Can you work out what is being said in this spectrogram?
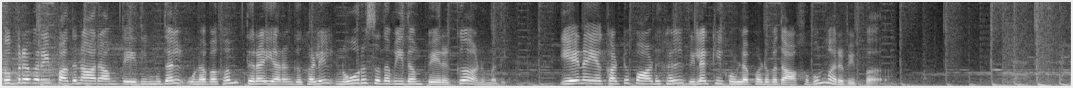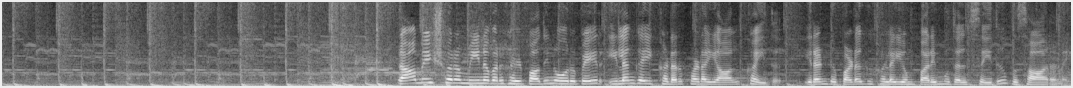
பிப்ரவரி பதினாறாம் தேதி முதல் உணவகம் திரையரங்குகளில் நூறு சதவீதம் பேருக்கு அனுமதி. ஏனைய கட்டுப்பாடுகள் விலக்கிக் கொள்ளப்படுவதாகவும் அறிவிப்பு. ராமேஸ்வரம் மீனவர்கள் பதினோரு பேர் இலங்கை கடற்படையால் கைது. இரண்டு படகுகளையும் பறிமுதல் செய்து விசாரணை.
